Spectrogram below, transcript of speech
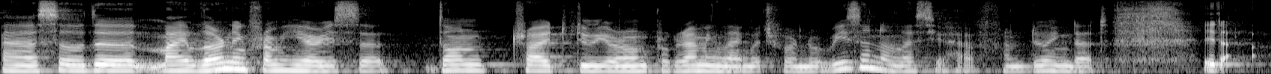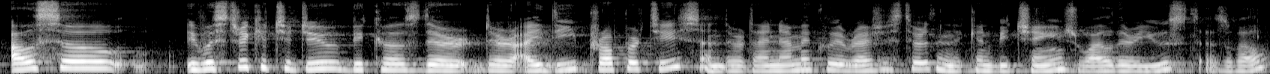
Uh, so the, my learning from here is uh, don't try to do your own programming language for no reason unless you have fun doing that. It also it was tricky to do because they're, they're ID properties and they're dynamically registered and they can be changed while they're used as well.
